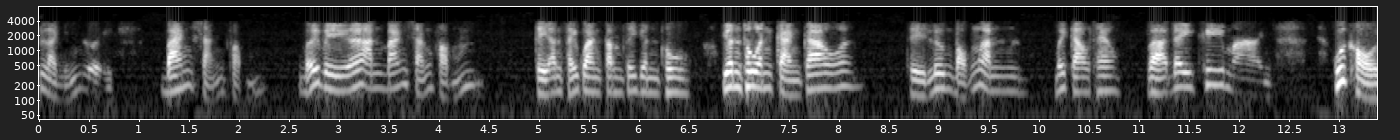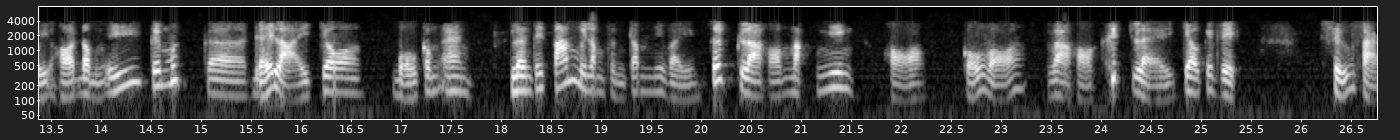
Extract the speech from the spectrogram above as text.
là những người bán sản phẩm. Bởi vì á, anh bán sản phẩm thì anh phải quan tâm tới doanh thu. Doanh thu anh càng cao á, thì lương bổng anh mới cao theo và đây khi mà quốc hội họ đồng ý cái mức uh, để lại cho bộ công an lên tới 85% như vậy tức là họ mặc nhiên họ cổ võ và họ khích lệ cho cái việc xử phạt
